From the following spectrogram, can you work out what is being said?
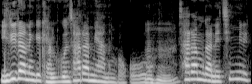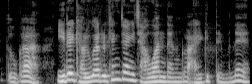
일이라는 게 결국은 사람이 하는 거고 사람 간의 친밀도가 일의 결과를 굉장히 좌우한다는 걸 알기 때문에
